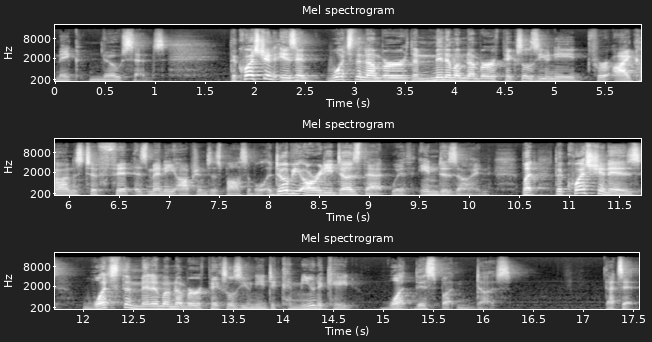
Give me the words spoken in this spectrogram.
make no sense. The question isn't what's the number, the minimum number of pixels you need for icons to fit as many options as possible. Adobe already does that with InDesign. But the question is what's the minimum number of pixels you need to communicate what this button does? That's it.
